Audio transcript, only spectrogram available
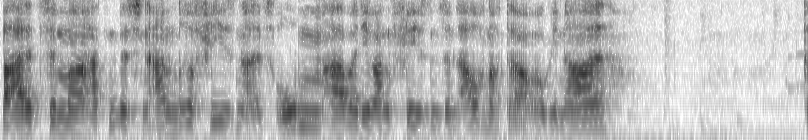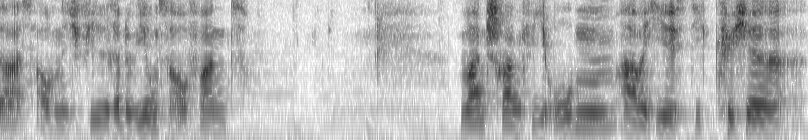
Badezimmer hat ein bisschen andere Fliesen als oben, aber die Wandfliesen sind auch noch da, original. Da ist auch nicht viel Renovierungsaufwand. Wandschrank wie oben, aber hier ist die Küche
